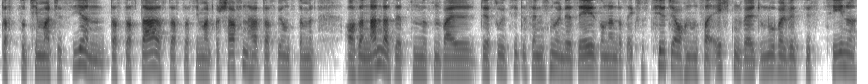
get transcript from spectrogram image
das zu thematisieren, dass das da ist, dass das jemand geschaffen hat, dass wir uns damit auseinandersetzen müssen, weil der Suizid ist ja nicht nur in der Serie, sondern das existiert ja auch in unserer echten Welt. Und nur weil wir jetzt die Szene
